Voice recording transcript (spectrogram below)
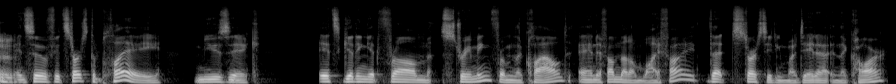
Mm. And so if it starts to play music, it's getting it from streaming from the cloud. And if I'm not on Wi Fi, that starts eating my data in the car.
